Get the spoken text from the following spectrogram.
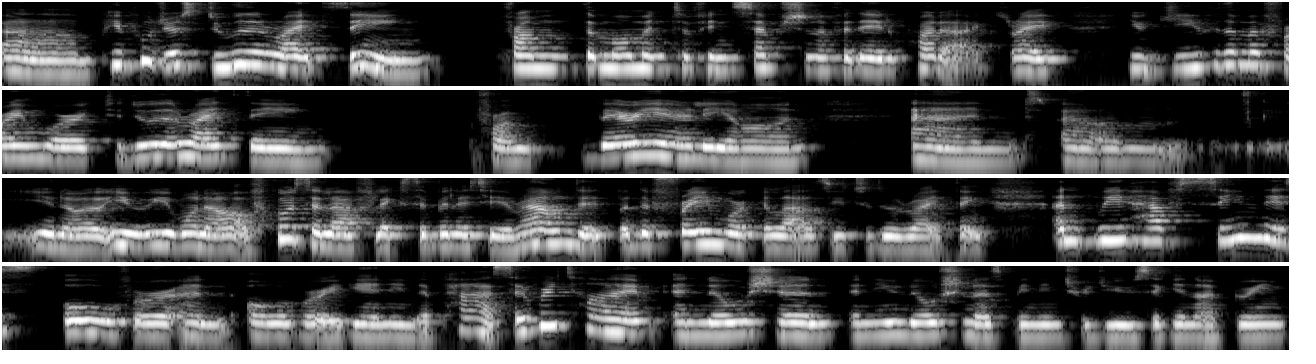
um, people just do the right thing from the moment of inception of a data product right? You give them a framework to do the right thing from very early on and um, you know you, you want to of course allow flexibility around it but the framework allows you to do the right thing. And we have seen this over and over again in the past. Every time a notion a new notion has been introduced again i bring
